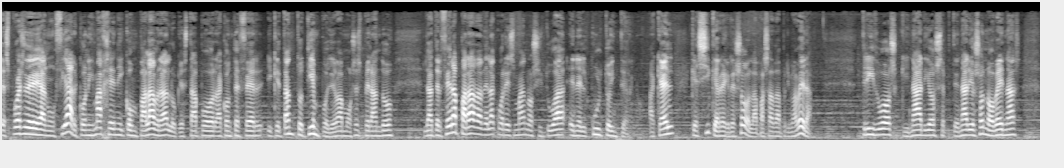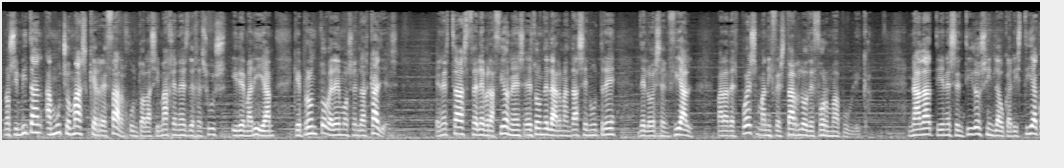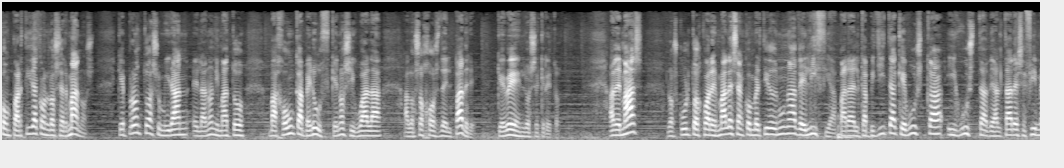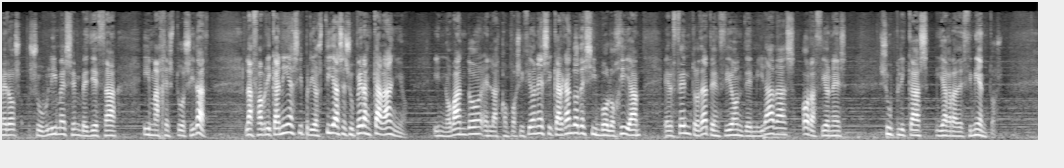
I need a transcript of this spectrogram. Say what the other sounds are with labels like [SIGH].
Después de anunciar con imagen y con palabra lo que está por acontecer y que tanto tiempo llevamos esperando, la tercera parada de la cuaresma nos sitúa en el culto interno, aquel que sí que regresó la pasada primavera. Triduos, quinarios, septenarios o novenas nos invitan a mucho más que rezar junto a las imágenes de Jesús y de María que pronto veremos en las calles. En estas celebraciones es donde la hermandad se nutre de lo esencial para después manifestarlo de forma pública. Nada tiene sentido sin la Eucaristía compartida con los hermanos, que pronto asumirán el anonimato bajo un caperuz que nos iguala a los ojos del Padre, que ve en lo secreto. Además, los cultos cuaresmales se han convertido en una delicia para el capillita que busca y gusta de altares efímeros sublimes en belleza y majestuosidad. Las fabricanías y priostías se superan cada año, innovando en las composiciones y cargando de simbología el centro de atención de miradas, oraciones, súplicas y agradecimientos.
